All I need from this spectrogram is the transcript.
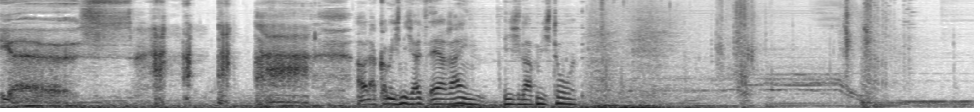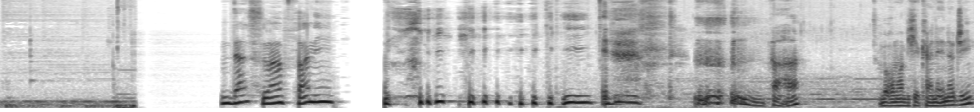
Gochaies. Aber da komme ich nicht als er rein. Ich lach mich tot. Das war funny. Aha. Warum habe ich hier keine Energy?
